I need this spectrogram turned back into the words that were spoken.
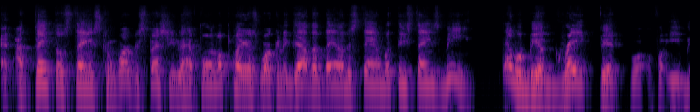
and I think those things can work, especially to have former players working together. They understand what these things mean. That would be a great fit for, for EB.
